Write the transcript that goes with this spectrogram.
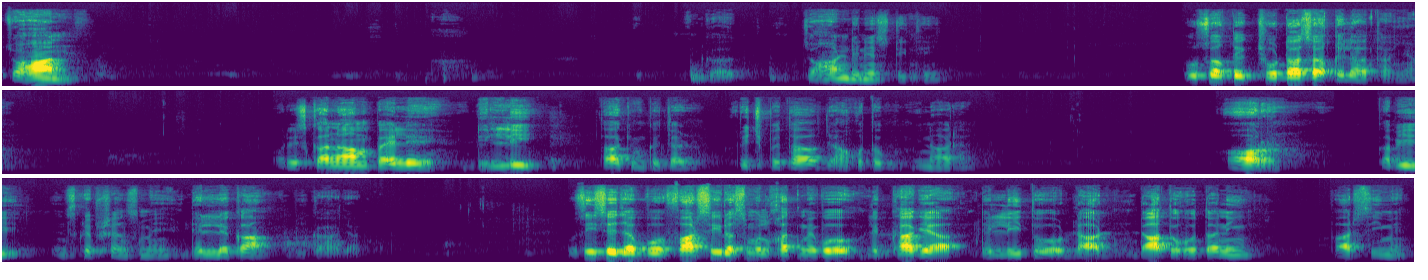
चौहान। चौहान डिनेस्टी थी। उस वक्त एक छोटा सा किला था यहाँ। और इसका नाम पहले ढिल्ली था, क्योंकि रिच पे था, जहाँ कुतुब मीनार है। और कभी इंस्क्रिप्शंस में जाता है उसी से जब वो फ़ारसी रस्मुल ख़त में वो लिखा गया, ढिल्ली तो डा डा तो होता नहीं फ़ारसी में,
